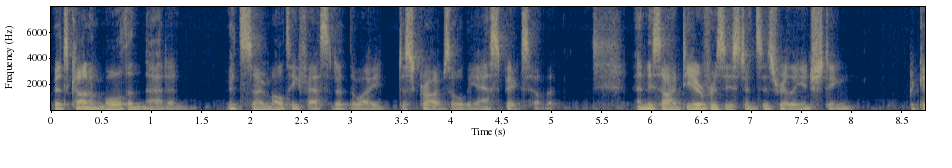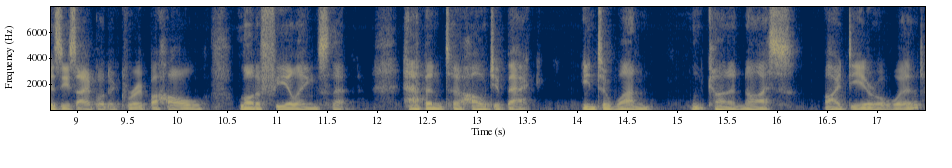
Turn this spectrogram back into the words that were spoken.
but it's kind of more than that. And it's so multifaceted the way he describes all the aspects of it. And this idea of resistance is really interesting because he's able to group a whole lot of feelings that happen to hold you back into one kind of nice idea or word.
